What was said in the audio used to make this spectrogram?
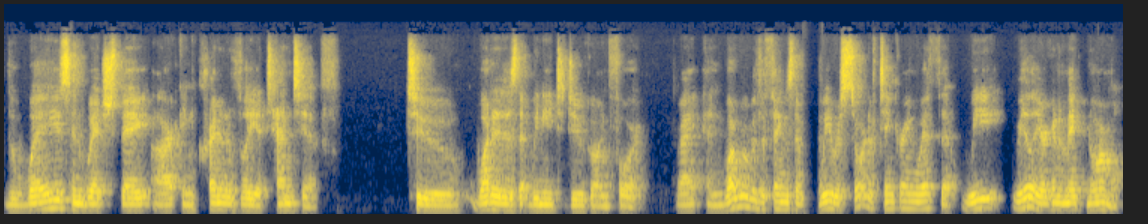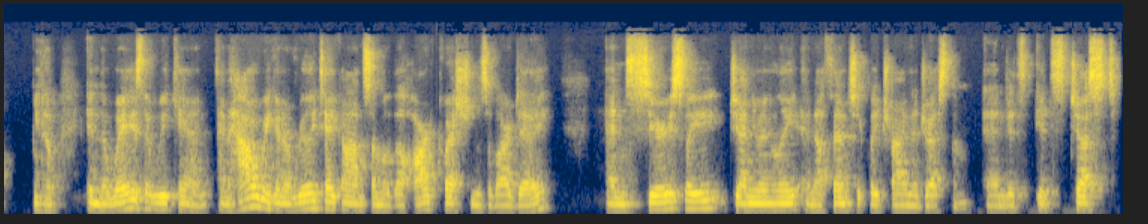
the ways in which they are incredibly attentive to what it is that we need to do going forward right? And what were the things that we were sort of tinkering with that we really are going to make normal, you know, in the ways that we can? And how are we going to really take on some of the hard questions of our day and seriously, genuinely, and authentically try and address them? And it's it's just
